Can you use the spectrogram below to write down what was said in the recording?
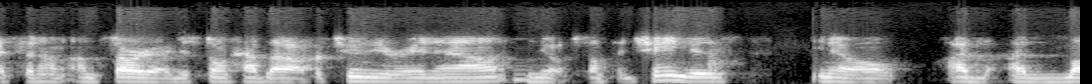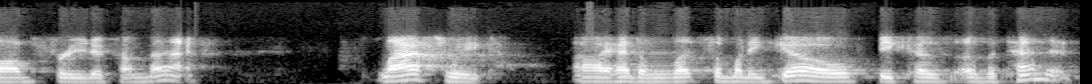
I said, I'm, I'm sorry, I just don't have that opportunity right now. You know, if something changes, you know, I'd, I'd love for you to come back. Last week, I had to let somebody go because of attendance.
